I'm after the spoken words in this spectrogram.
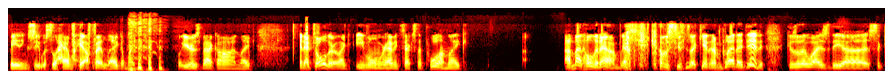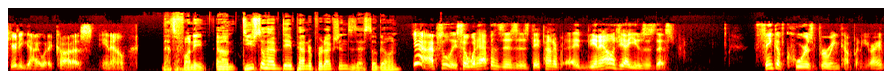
bathing suit was still halfway off my leg. I'm like, put yours back on, like. And I told her, like, even when we are having sex in the pool, I'm like, I'm not holding out. I'm, going to come as soon as I can. And I'm glad I did because otherwise the uh, security guy would have caught us, you know? That's funny. Um, do you still have Dave Pounder Productions? Is that still going? Yeah, absolutely. So what happens is, is Dave Pounder, uh, the analogy I use is this. Think of Coors Brewing Company, right?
